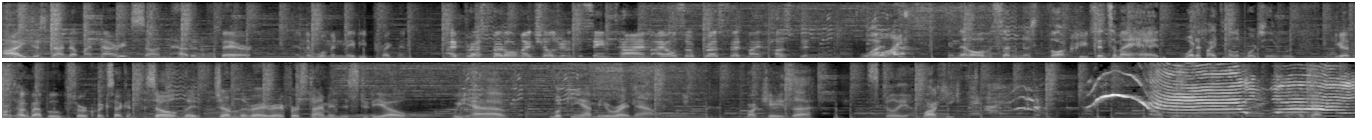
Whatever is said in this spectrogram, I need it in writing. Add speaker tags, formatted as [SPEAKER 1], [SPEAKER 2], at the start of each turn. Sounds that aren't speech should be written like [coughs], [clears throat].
[SPEAKER 1] I just found out my married son had an affair, and the woman may be pregnant.
[SPEAKER 2] I breastfed all my children at the same time. I also breastfed my husband.
[SPEAKER 3] What? And then all of a sudden, this thought creeps into my head. What if I teleport to the roof?
[SPEAKER 1] You guys want to talk about boobs for a quick second?
[SPEAKER 4] So, ladies and gentlemen, the very, very first time in the studio, we have looking at me right now, Marquesa Scalia. Marky. Okay.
